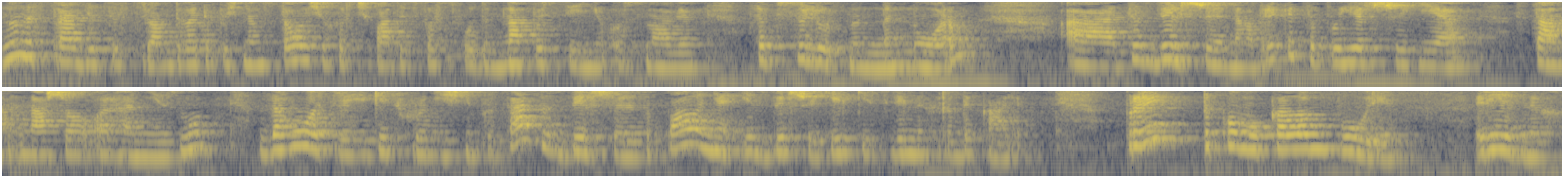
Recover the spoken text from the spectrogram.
Ну насправді це стрьом. Давайте почнемо з того, що харчуватись фастфудом на постійній основі це абсолютно не норм. Це збільшує набряки, це погіршує стан нашого організму, загострює якісь хронічні процеси, збільшує запалення і збільшує кількість вільних радикалів. При такому каламбурі різних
